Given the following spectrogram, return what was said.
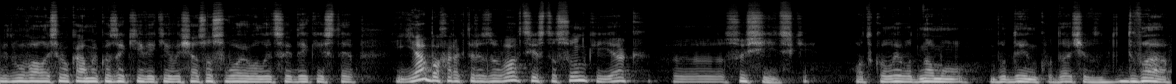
відбувалась руками козаків, які весь час освоювали цей дикий степ. Я б охарактеризував ці стосунки як е, сусідські. От коли в одному будинку, да, чи два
